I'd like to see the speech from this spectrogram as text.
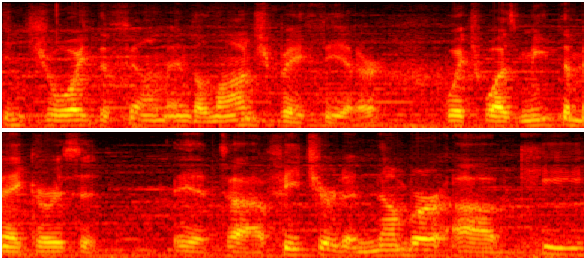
enjoyed the film in the Launch Bay Theater, which was Meet the Makers. It, it uh, featured a number of key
